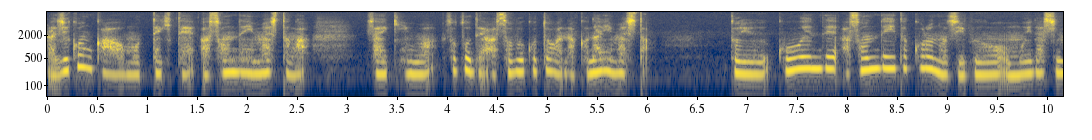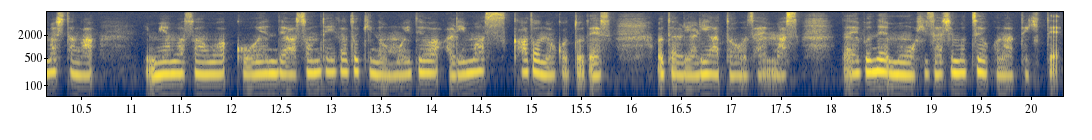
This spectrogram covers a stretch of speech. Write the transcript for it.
ラジコンカーを持ってきて遊んでいましたが最近は外で遊ぶことがなくなりました。という公園で遊んでいた頃の自分を思い出しましたが弓山さんは公園で遊んでいた時の思い出はありますか？とのことです。お便りありがとうございます。だいぶねもう日差しも強くなってきて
